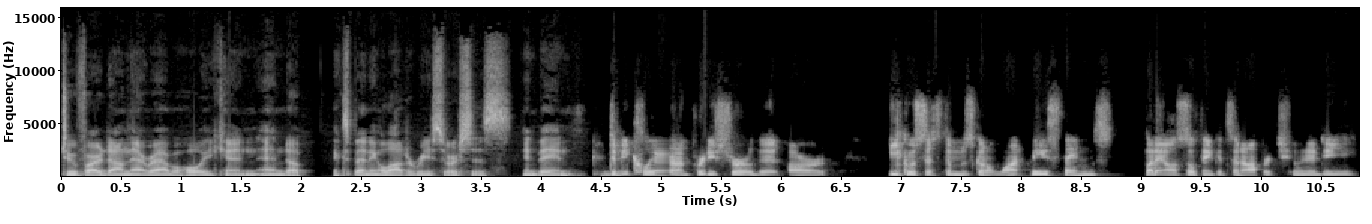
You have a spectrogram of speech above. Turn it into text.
too far down that rabbit hole, you can end up expending a lot of resources in vain. To be clear, I'm pretty sure that our ecosystem is going to want these things, but I also think it's an opportunity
